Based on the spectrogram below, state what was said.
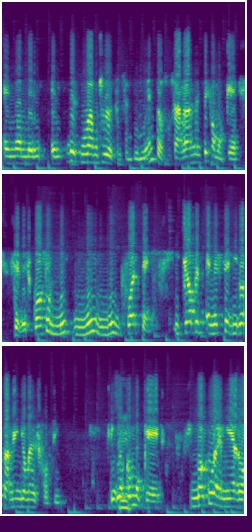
en, donde él desnuda muchos de sus sentimientos, o sea, realmente como que se descoce muy, muy, muy fuerte. Y creo que en este libro también yo me descosí. Y yo como que no tuve miedo,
